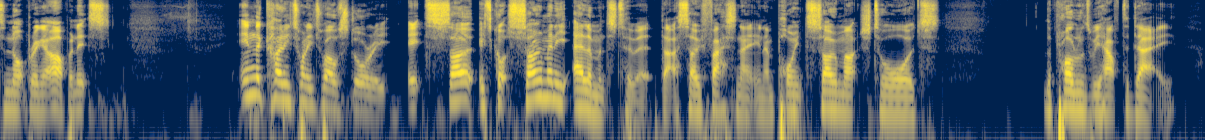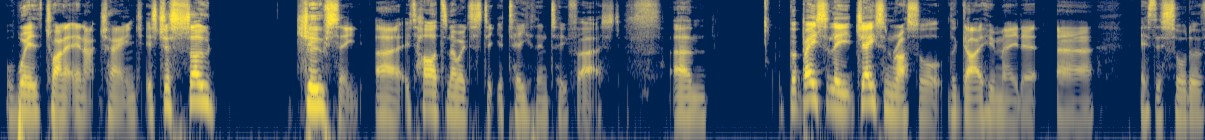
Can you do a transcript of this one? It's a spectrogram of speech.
to not bring it up, and it's in the Kony 2012 story. It's so it's got so many elements to it that are so fascinating and point so much towards the problems we have today with trying to enact change. It's just so juicy. Uh, it's hard to know where to stick your teeth into first. Um, but basically, Jason Russell, the guy who made it, uh, is this sort of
